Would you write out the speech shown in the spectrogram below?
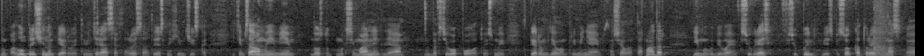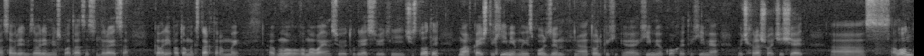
ну, по двум причинам. Первый – это вентиляция, второй, соответственно, химчистка. И тем самым мы имеем доступ максимальный для, до всего пола. То есть мы первым делом применяем сначала торнадор, и мы выбиваем всю грязь, всю пыль, весь песок, который у нас э, со время, за время эксплуатации собирается ковре. Потом экстрактором мы вымываем всю эту грязь, всю эти нечистоты. Ну а в качестве химии мы используем а, только э, химию Коха. Эта химия очень хорошо очищает а, салон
